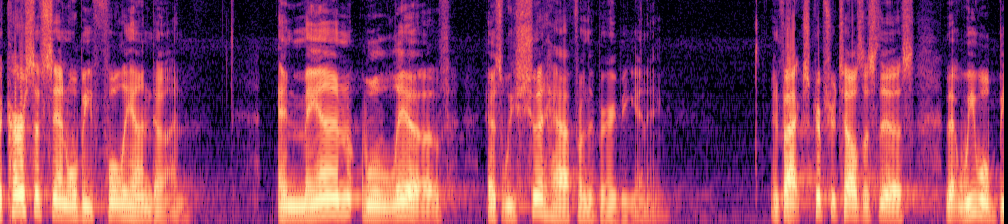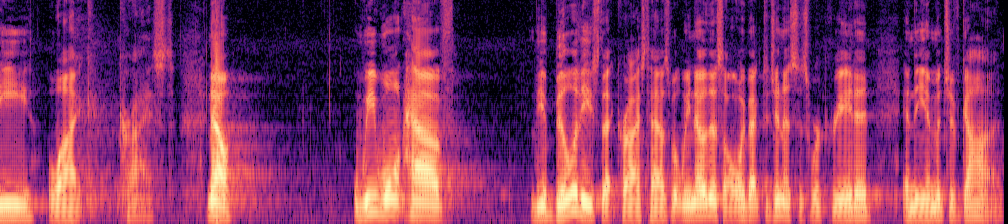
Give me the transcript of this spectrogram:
The curse of sin will be fully undone, and man will live as we should have from the very beginning. In fact, Scripture tells us this that we will be like Christ. Now, we won't have the abilities that Christ has, but we know this all the way back to Genesis. We're created in the image of God.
